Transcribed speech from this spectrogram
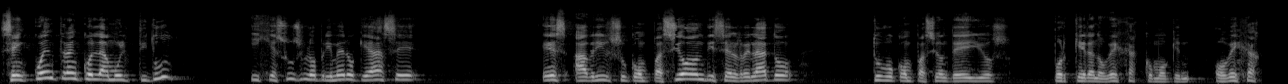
se encuentran con la multitud y Jesús lo primero que hace es abrir su compasión, dice el relato, tuvo compasión de ellos porque eran ovejas como que ovejas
